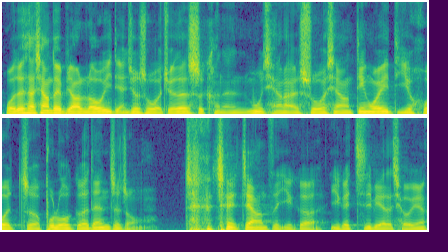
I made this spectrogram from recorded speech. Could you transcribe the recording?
我对他相对比较 low 一点，就是我觉得是可能目前来说，像丁威迪或者布罗格登这种这这这样子一个一个级别的球员。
